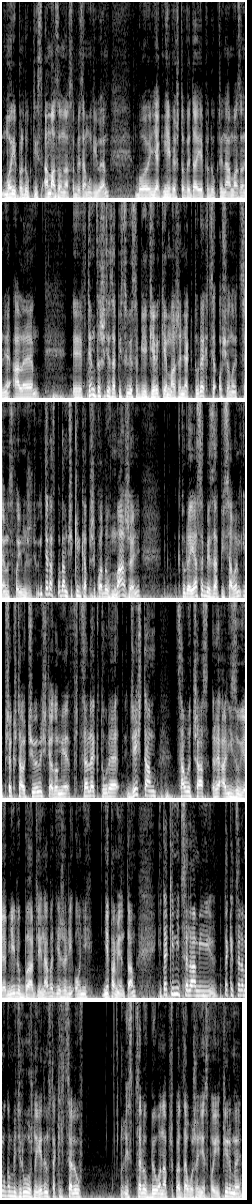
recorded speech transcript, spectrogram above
mojej produkcji z Amazona sobie zamówiłem, bo jak nie wiesz, to wydaję produkty na Amazonie, ale y, w tym zeszycie zapisuję sobie wielkie marzenia, które chcę osiągnąć w całym swoim życiu. I teraz podam Ci kilka przykładów marzeń, które ja sobie zapisałem i przekształciłem świadomie w cele, które gdzieś tam cały czas realizuję, mniej lub bardziej, nawet jeżeli o nich nie pamiętam. I takimi celami, takie cele mogą być różne. Jeden z takich celów z celów było na przykład założenie swojej firmy,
